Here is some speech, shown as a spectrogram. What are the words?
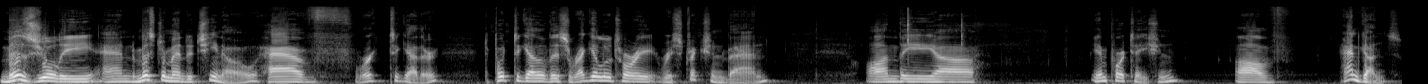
Ms. Joly and Mr. Mendicino have worked together to put together this regulatory restriction ban on the uh, importation of handguns.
